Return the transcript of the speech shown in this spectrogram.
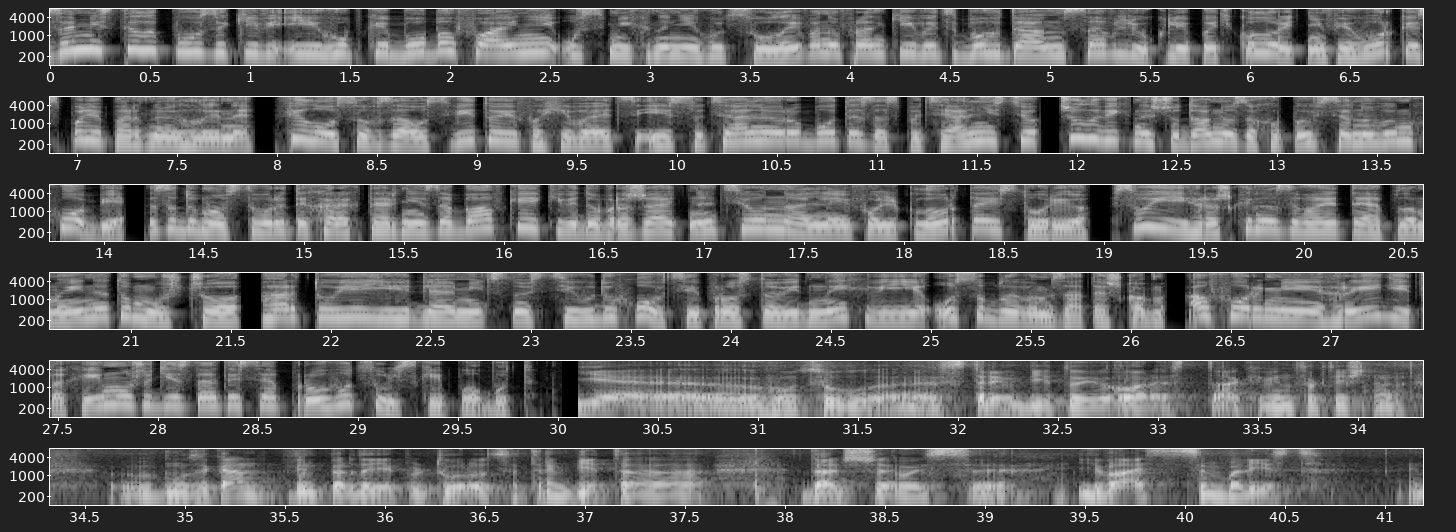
Замість телепузиків і губки Боба файні усміхнені гуцули Івано-Франківець Богдан Савлюк ліпить колоритні фігурки з полімерної глини. Філософ за освітою, фахівець із соціальної роботи за спеціальністю. Чоловік нещодавно захопився новим хобі. Задумав створити характерні забавки, які відображають національний фольклор та історію. Свої іграшки називає теплими і не тому, що гартує їх для міцності у духовці. Просто від них віє особливим затишком. А в формі гри дітлахи можуть дізнатися про гуцульський побут. Є е, гуцул е, з трембітою Орест. Так він фактично е, музикант, він передає культуру, це трембіта. Далі ось е, Івась, цимбаліст,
